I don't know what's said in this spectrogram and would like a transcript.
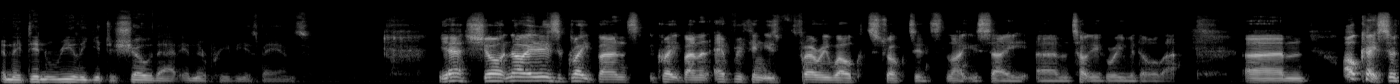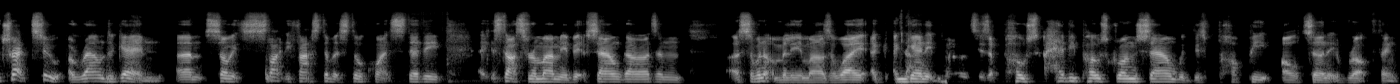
and they didn't really get to show that in their previous bands yeah, sure. No, it is a great band, a great band, and everything is very well constructed, like you say. Um, totally agree with all that. Um, okay, so track two, Around Again. Um, so it's slightly faster, but still quite steady. It starts to remind me a bit of Soundgarden. Uh, so we're not a million miles away. A- again, no. it balances a post, heavy post grunge sound with this poppy alternative rock thing.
